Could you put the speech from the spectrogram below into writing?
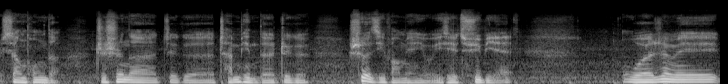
相通的，只是呢，这个产品的这个设计方面有一些区别。我认为，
